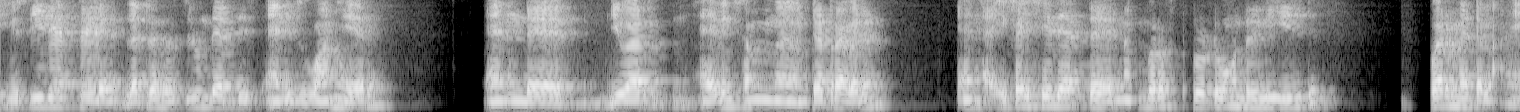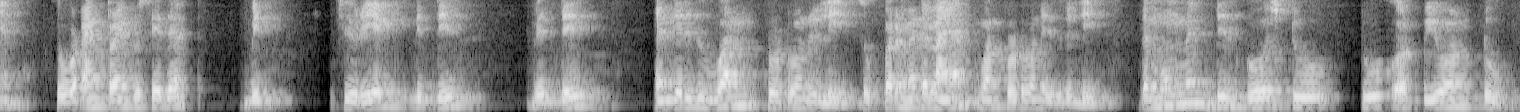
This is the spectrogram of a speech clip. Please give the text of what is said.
if you see that uh, let us assume that this n is 1 here and uh, you are having some uh, tetravalent. And if i say that the number of proton released per metal ion so what i'm trying to say that with if you react with this with this and there is one proton release. So per metal ion, one proton is released. The moment this goes to 2 or beyond 2,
